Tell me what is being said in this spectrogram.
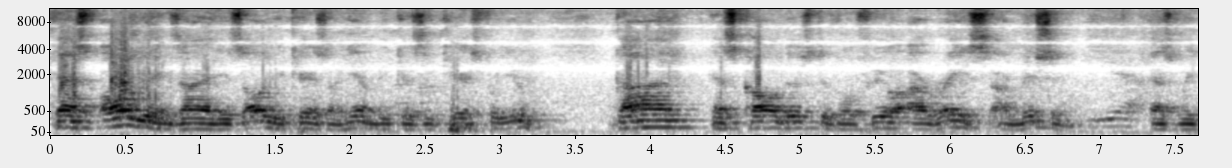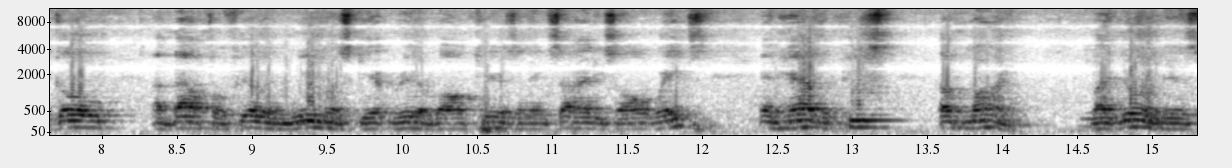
cast all your anxieties, all your cares on him because he cares for you. God has called us to fulfill our race, our mission. Yeah. As we go about fulfilling, we must get rid of all cares and anxieties, all weights, and have the peace of mind. By doing this,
